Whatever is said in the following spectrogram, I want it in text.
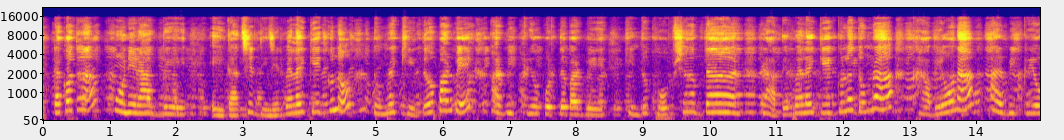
একটা কথা মনে রাখবে, এই গাছের দিনের বেলায় কেকগুলো তোমরা খেতেও পারবে আর বিক্রিও করতে পারবে। কিন্তু খুব সাবধান, রাতের বেলায় কেকগুলো তোমরা খাবেও না আর বিক্রিও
